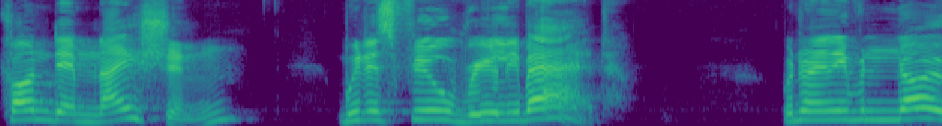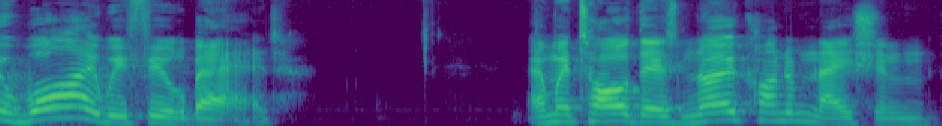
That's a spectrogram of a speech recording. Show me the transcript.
Condemnation, we just feel really bad. We don't even know why we feel bad. And we're told there's no condemnation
